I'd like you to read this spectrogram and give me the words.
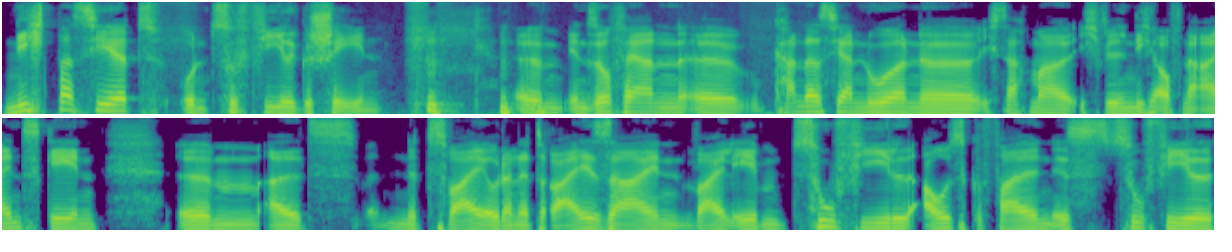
nicht passiert und zu viel geschehen. ähm, insofern äh, kann das ja nur eine, ich sag mal, ich will nicht auf eine Eins gehen, ähm, als eine Zwei oder eine Drei sein, weil eben zu viel ausgefallen ist, zu viel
